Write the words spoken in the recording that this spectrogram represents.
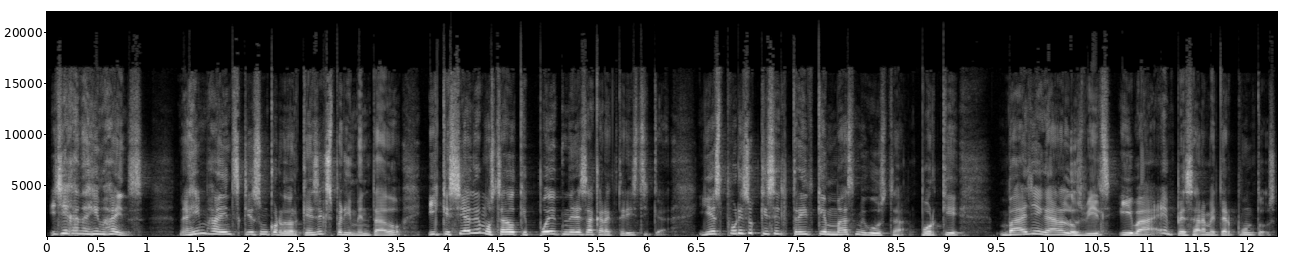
Y llega Naheem Hines. Naheem Hines, que es un corredor que es experimentado y que sí ha demostrado que puede tener esa característica. Y es por eso que es el trade que más me gusta, porque va a llegar a los Bills y va a empezar a meter puntos.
